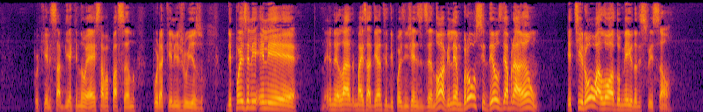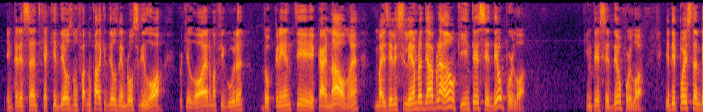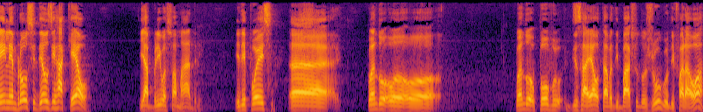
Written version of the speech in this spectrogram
porque ele sabia que Noé estava passando por aquele juízo. Depois ele, ele, lá mais adiante, depois em Gênesis 19, lembrou-se Deus de Abraão e tirou a Ló do meio da destruição. É interessante que aqui Deus não fala, não fala que Deus lembrou-se de Ló, porque Ló era uma figura do crente carnal, não é? Mas ele se lembra de Abraão, que intercedeu por Ló. Intercedeu por Ló. E depois também lembrou-se Deus de Raquel e abriu a sua madre. E depois, uh, quando, o, o, quando o povo de Israel estava debaixo do jugo de Faraó,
